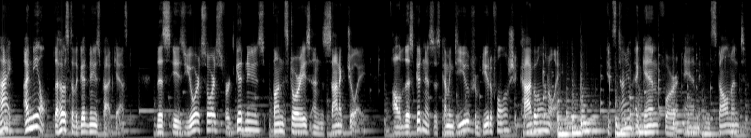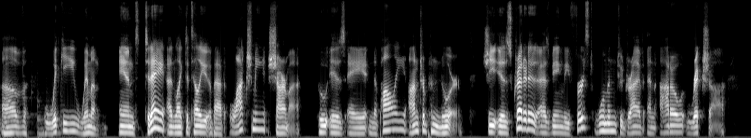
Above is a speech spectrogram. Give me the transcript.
Hi, I'm Neil, the host of the Good News Podcast. This is your source for good news, fun stories, and sonic joy. All of this goodness is coming to you from beautiful Chicago, Illinois. It's time again for an installment of Wiki Women. And today I'd like to tell you about Laxmi Sharma, who is a Nepali entrepreneur. She is credited as being the first woman to drive an auto rickshaw.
